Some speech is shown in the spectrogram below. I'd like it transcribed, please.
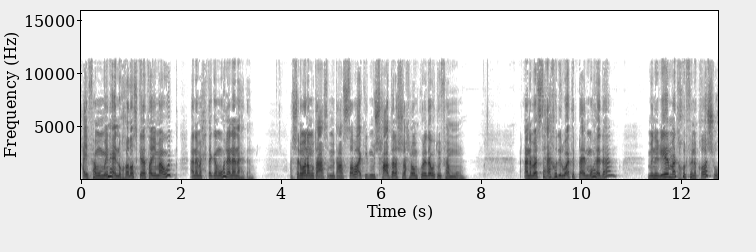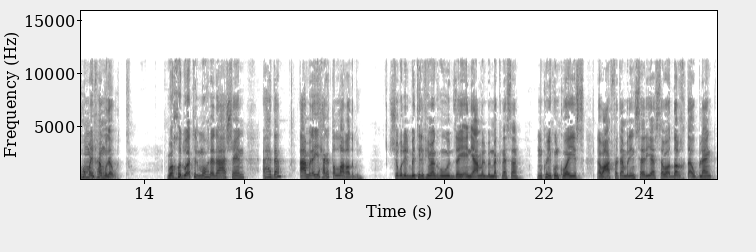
هيفهموا منها إنه خلاص كده time out أنا محتاجة مهلة إن أنا أهدى عشان متعص- متعصبة أكيد مش هقدر أشرح لهم كل دوت ويفهموه. أنا بس هاخد الوقت بتاع المهلة ده من غير ما أدخل في نقاش وهم يفهموا دوت. وآخد وقت المهلة ده عشان أهدى أعمل أي حاجة تطلع غضبي. شغل البيت اللي فيه مجهود زي إني أعمل بالمكنسة. ممكن يكون كويس. لو عارفة تمرين سريع سواء ضغط أو بلانك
